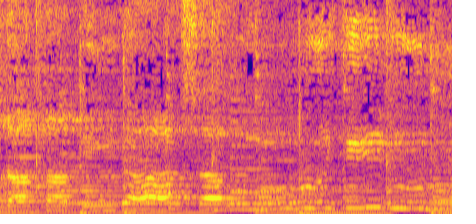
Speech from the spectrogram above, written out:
Nada tertinggal seumur hidup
